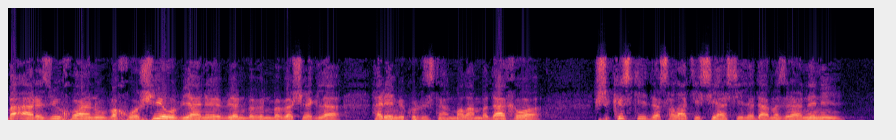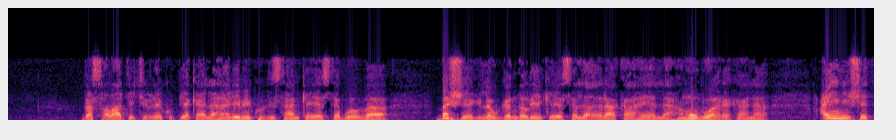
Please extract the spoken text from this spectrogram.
بە ئارەزووی خۆیان و بە خۆشییەوە بیانەوێت بێن ببن بە بەشێک لە هەرێمی کوردستان بەڵام بەداخەوە شکستی دەسەڵاتی سیاسی لە دامەزراننی دەسەڵاتێکی رێک و پێکە لە هەرێمی کوردستان کە ئێستە بووە بە بەشێک لەو گەندەڵیەی کە ئێستە لە عێراقا هەیە لە هەموو بوارەکانا عەینی شت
